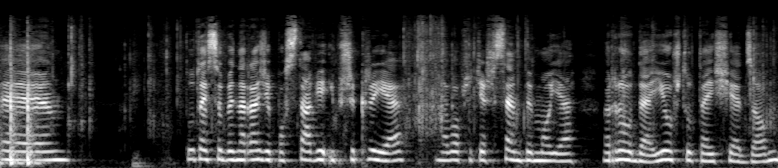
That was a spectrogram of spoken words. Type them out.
Em, tutaj sobie na razie postawię i przykryję, no bo przecież sępy moje rude już tutaj siedzą.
